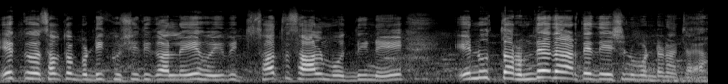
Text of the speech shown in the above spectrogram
ਇੱਕ ਸਭ ਤੋਂ ਵੱਡੀ ਖੁਸ਼ੀ ਦੀ ਗੱਲ ਇਹ ਹੋਈ ਵੀ 7 ਸਾਲ ਮੋਦੀ ਨੇ ਇਹਨੂੰ ਧਰਮ ਦੇ ਆਧਾਰ ਤੇ ਦੇਸ਼ ਨੂੰ ਵੰਡਣਾ ਚਾਹਿਆ।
